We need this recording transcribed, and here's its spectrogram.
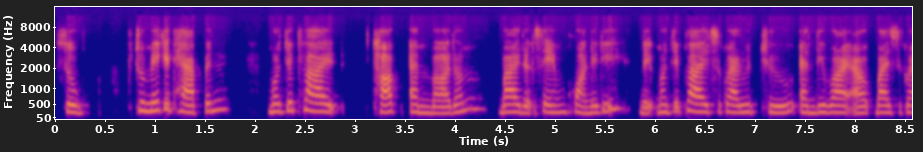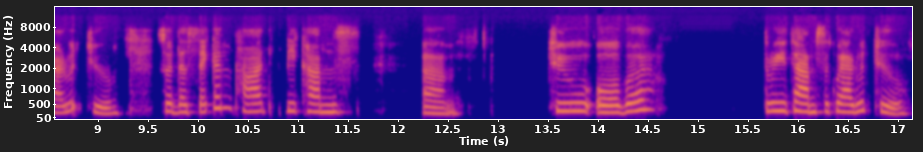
So to make it happen, multiply top and bottom by the same quantity. They multiply square root 2 and divide out by square root 2. So the second part becomes um, 2 over 3 times square root 2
